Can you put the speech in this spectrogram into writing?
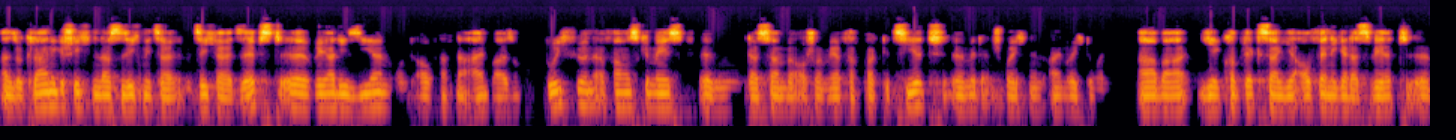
Also kleine Geschichten lassen sich mit Sicherheit selbst äh, realisieren und auch nach einer Einweisung durchführen, erfahrungsgemäß. Ähm, das haben wir auch schon mehrfach praktiziert äh, mit entsprechenden Einrichtungen. Aber je komplexer, je aufwendiger das wird, äh,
